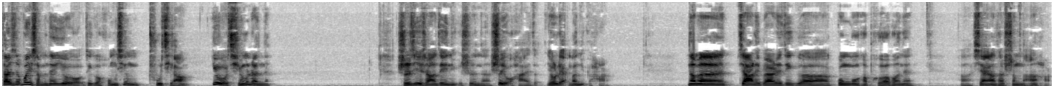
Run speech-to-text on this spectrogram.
但是为什么呢又有这个红杏出墙，又有情人呢？实际上这女士呢是有孩子，有两个女孩。那么家里边的这个公公和婆婆呢？啊，想让她生男孩，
